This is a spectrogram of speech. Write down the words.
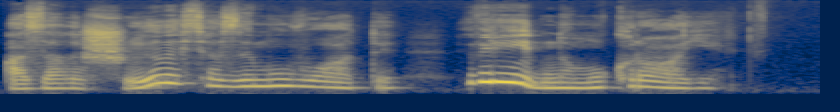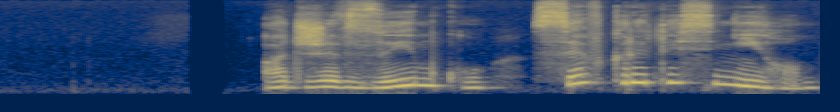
а залишилися зимувати в рідному краї. Адже взимку все вкрите снігом,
